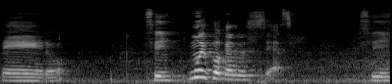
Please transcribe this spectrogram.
pero, sí, muy pocas veces se hace. Sí.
